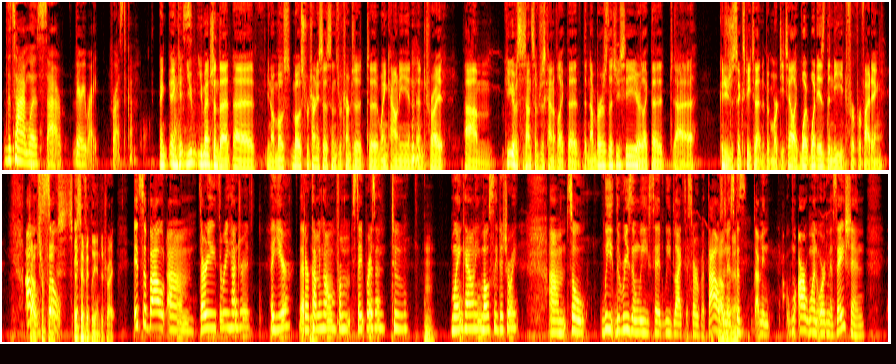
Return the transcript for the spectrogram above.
the time was uh, very right for us to come. And, and you you mentioned that uh, you know most most returning citizens return to, to Wayne County and, and Detroit. Um, can you give us a sense of just kind of like the the numbers that you see, or like the uh, could you just like speak to that in a bit more detail? Like what what is the need for providing jobs for Oh, so folks specifically in Detroit? It's about um, 3,300 a year that are coming home from state prison to Wayne County, mostly Detroit. Um, so we, the reason we said we'd like to serve a thousand Thousand, is yeah. because I mean, our one organization,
